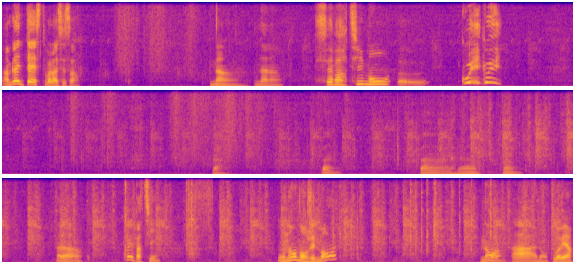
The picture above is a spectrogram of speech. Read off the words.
Un blind test, voilà, c'est ça. Non, non, non. C'est parti, mon... Euh... La, la. Voilà. Pourquoi il est parti On est en mort, là? Non, hein? Ah, non, tout va bien.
